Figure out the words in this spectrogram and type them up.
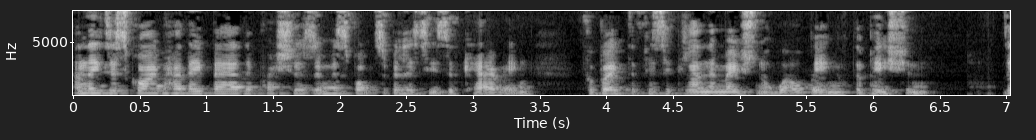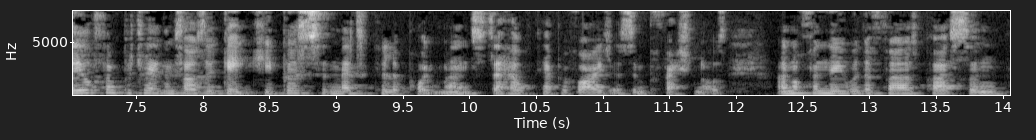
and they describe how they bear the pressures and responsibilities of caring for both the physical and emotional well-being of the patient. They often portray themselves as gatekeepers to medical appointments to healthcare providers and professionals, and often they were the first person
